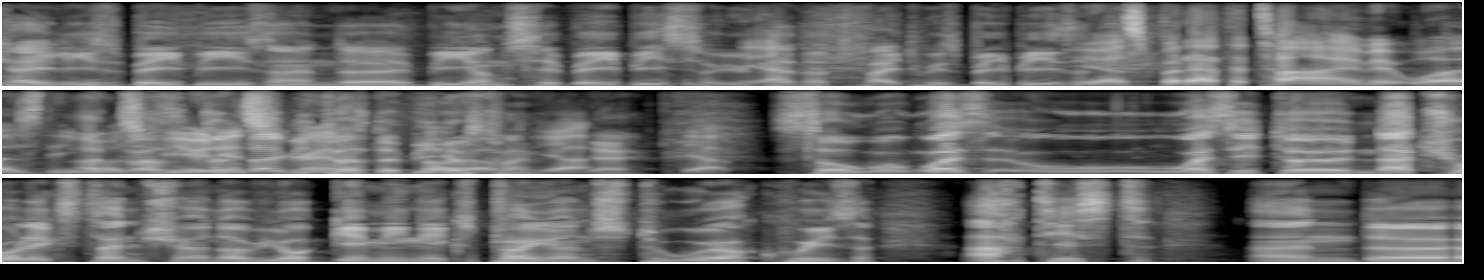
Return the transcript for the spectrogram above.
Kylie's babies and uh, Beyonce babies. So you Yeah. cannot fight with babies. yes but at the time it was the At most was viewed the time instagram it was the biggest photo. one. yeah Yeah. yeah So wa- was was it a natural extension of your gaming experience to work with artists? And uh,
